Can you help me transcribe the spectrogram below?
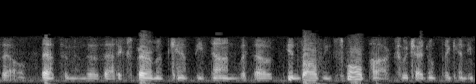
cell. That's I mean, that experiment can't be done without involving smallpox, which I don't think anybody wants to do.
